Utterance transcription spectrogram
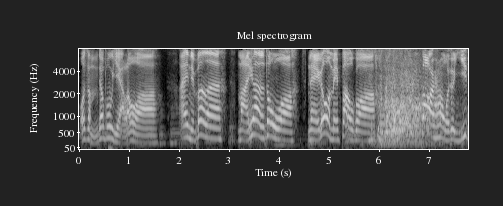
我怎么就不野了我？哎，你问问满院的动物，哪个我没抱过？抱上我就一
